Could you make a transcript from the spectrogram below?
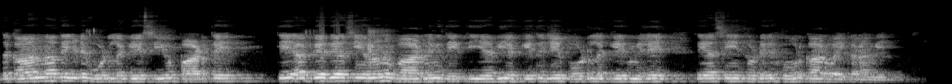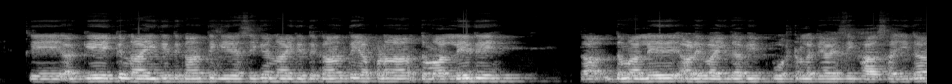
ਦੁਕਾਨਾਂ ਤੇ ਜਿਹੜੇ ਬੋਰਡ ਲੱਗੇ ਸੀ ਉਹ ਪਾੜਤੇ ਤੇ ਅੱਗੇ ਤੇ ਅਸੀਂ ਉਹਨਾਂ ਨੂੰ ਵਾਰਨਿੰਗ ਦਿੱਤੀ ਹੈ ਵੀ ਅੱਗੇ ਤੋਂ ਜੇ ਬੋਰਡ ਲੱਗੇ ਮਿਲੇ ਤੇ ਅਸੀਂ ਤੁਹਾਡੇ ਤੇ ਹੋਰ ਕਾਰਵਾਈ ਕਰਾਂਗੇ। ਤੇ ਅੱਗੇ ਇੱਕ ਨਾਈ ਦੀ ਦੁਕਾਨ ਤੇ ਗਿਆ ਸੀਗਾ, ਨਾਈ ਦੀ ਦੁਕਾਨ ਤੇ ਆਪਣਾ ਦਮਾਲੇ ਦੇ ਦਮਾਲੇ ਵਾਲੇ ਬਾਈ ਦਾ ਵੀ ਪੋਸਟਰ ਲੱਗਿਆ ਹੋਇਆ ਸੀ ਖਾਲਸਾ ਜੀ ਦਾ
